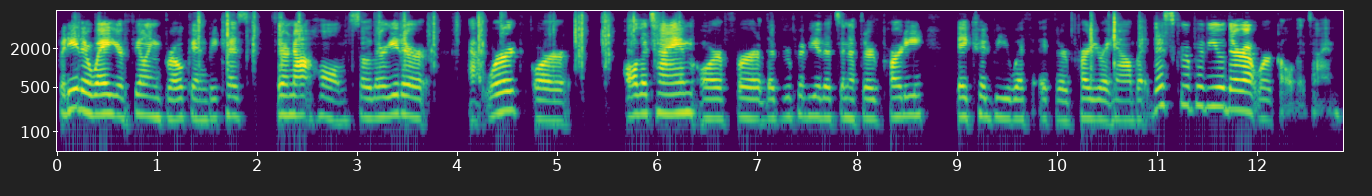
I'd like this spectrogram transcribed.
But either way, you're feeling broken because they're not home. So they're either at work or all the time, or for the group of you that's in a third party, they could be with a third party right now. But this group of you, they're at work all the time.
